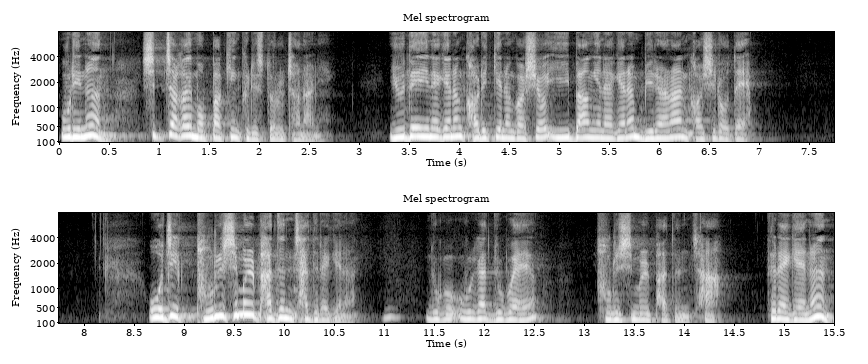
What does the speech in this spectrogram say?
우리는 십자가에 못 박힌 그리스도를 전하니 유대인에게는 거리끼는 것이요 이방인에게는 미련한 것이로되 오직 부르심을 받은 자들에게는 누구 우리가 누구예요? 부르심을 받은 자들에게는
